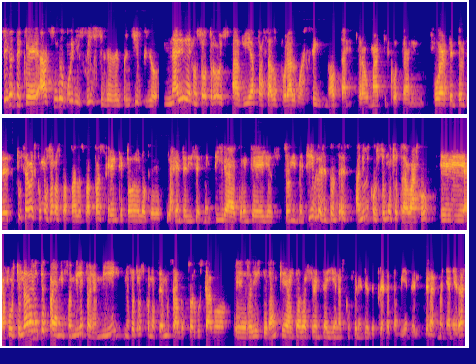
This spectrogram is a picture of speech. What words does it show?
Fíjate que ha sido muy difícil desde el principio. Nadie de nosotros había pasado por algo así, ¿no? Tan traumático, tan fuerte. Entonces, tú sabes cómo son los papás. Los papás creen que todo lo que la gente dice es mentira, creen que ellos son invencibles. Entonces, a mí me costó mucho trabajo. Eh, afortunadamente para mi familia y para mí, nosotros conocemos al doctor Gustavo eh, Reyes Terán, que ha estado al frente ahí en las conferencias de prensa también de, de las mañaneras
